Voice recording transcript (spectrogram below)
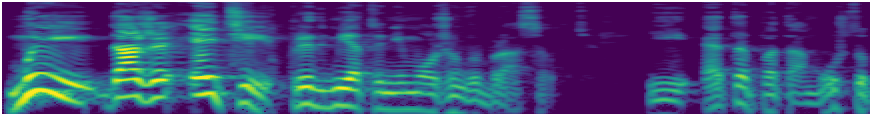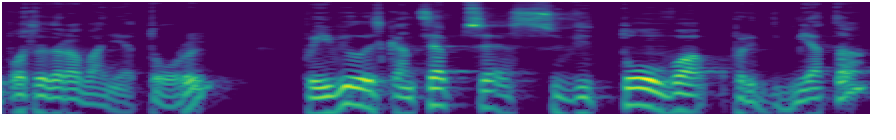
Мы даже эти предметы не можем выбрасывать. И это потому, что после дарования Торы появилась концепция святого предмета,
